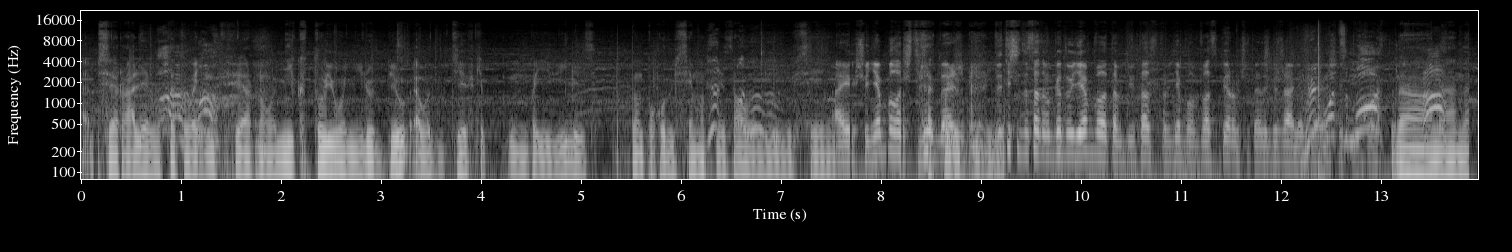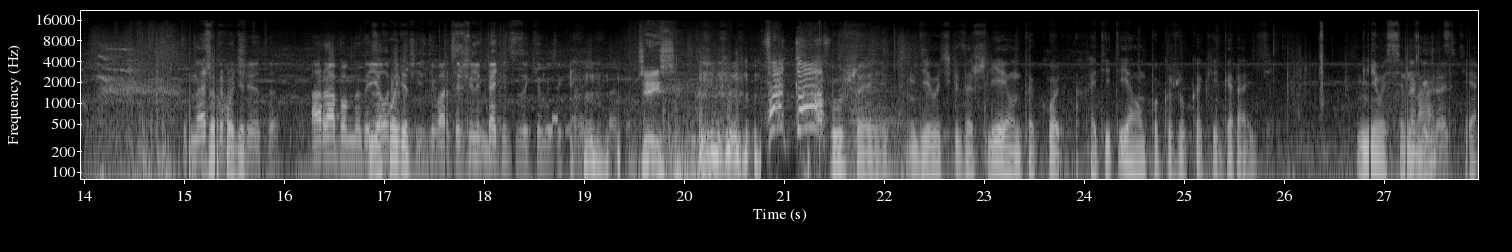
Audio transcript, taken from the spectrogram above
Обсирали вот этого инферного. Никто его не любил, а вот девки появились. Он, походу, всем отлезал, и все... А их еще не было, что ли, знаешь? В полюбили. 2020 году не было, там в 19 не было, в 21 что-то пиздец. Да, да, да. Ты знаешь, Заходит- короче, это... Арабам надоело, Заходит- короче, издеваться. Решили в пятницу закинуть их, вот. Слушай, девочки зашли, и он такой, хотите я вам покажу, как играть? Мне 18. играть? я-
